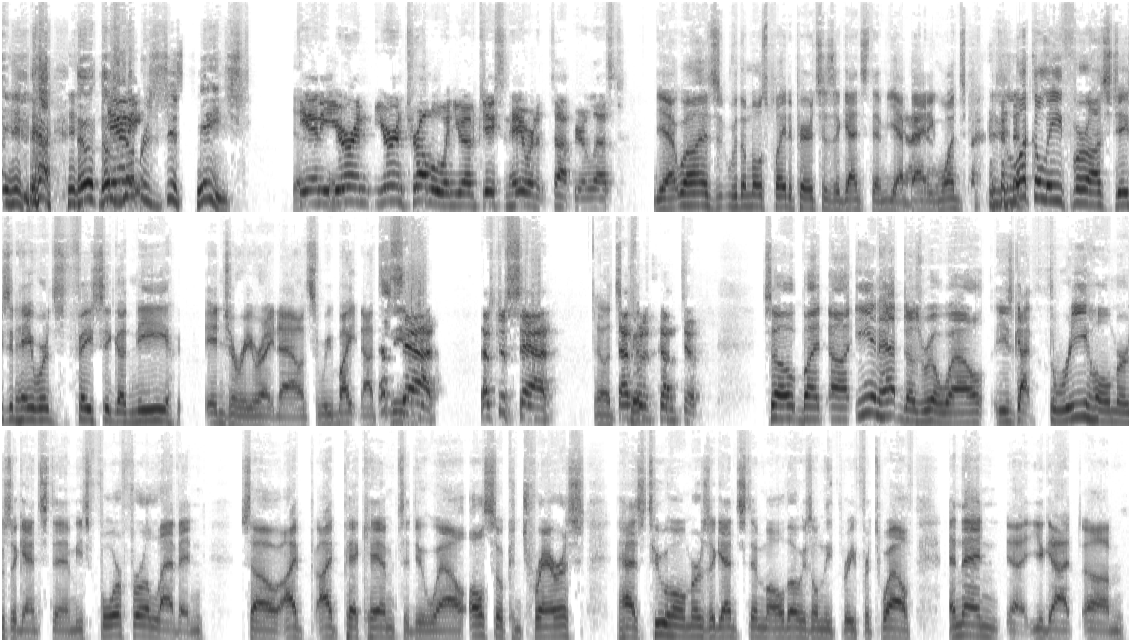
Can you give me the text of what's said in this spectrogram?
yeah, those, those Danny. numbers just changed. Danny, you're in you're in trouble when you have Jason Heyward at the top of your list. Yeah, well, as with the most plate appearances against him, yeah, batting ones. Luckily for us, Jason Heyward's facing a knee injury right now, so we might not That's see him. sad. That's just sad. No, it's That's good. what it's come to. So, but uh, Ian Happ does real well. He's got three homers against him. He's four for eleven. So I I'd pick him to do well. Also, Contreras has two homers against him, although he's only three for twelve. And then uh, you got um,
